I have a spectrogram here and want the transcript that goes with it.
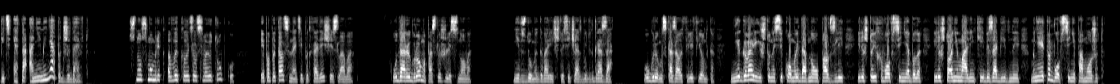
«Ведь это они меня поджидают». Снусмумрик выколотил свою трубку — и попытался найти подходящие слова. Удары грома послышались снова. «Не вздумай говорить, что сейчас будет гроза», — угрюмо сказала Филифьонка. «Не говори, что насекомые давно уползли, или что их вовсе не было, или что они маленькие и безобидные. Мне это вовсе не поможет».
